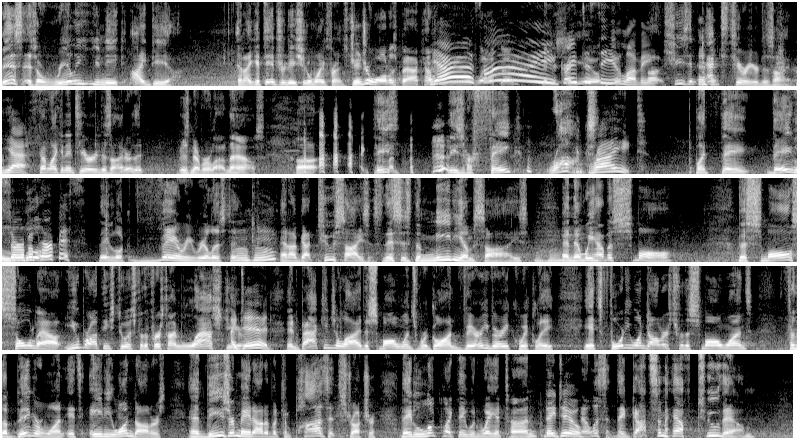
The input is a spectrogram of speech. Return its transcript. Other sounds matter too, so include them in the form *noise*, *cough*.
This is a really unique idea. And I get to introduce you to my friends. Ginger Wald is back. How Yes, are you? Welcome. hi. Good Great to see you, Lovey. Uh, she's an *laughs* exterior designer. Yes. Kind of like an interior designer that is never allowed in the house. Uh, *laughs* these, these are fake rocks, right. but they they Serve a purpose. They look very realistic. Mm-hmm. And I've got two sizes. This is the medium size, Mm-hmm. and then we have a small. The small sold out. You brought these to us for the first time last year. I did. And back in July, the small ones were gone very, very quickly. It's $41 for the small ones. For the bigger one, it's $81. And these are made out of a composite structure. They look like they would weigh a ton. They do. Now, listen, they've got some heft to them.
